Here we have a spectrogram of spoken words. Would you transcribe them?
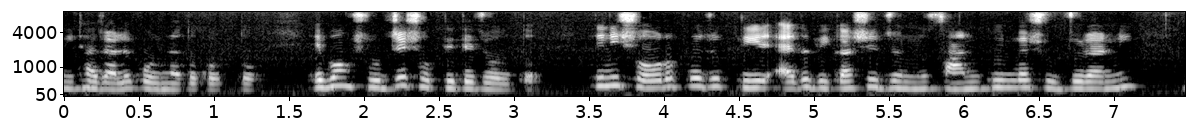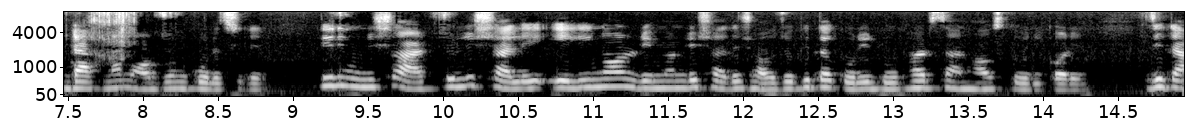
মিঠা জলে পরিণত করত এবং সূর্যের শক্তিতে চলত তিনি সৌর প্রযুক্তির এত বিকাশের জন্য সানকুইন বা সূর্যরানী ডাকনাম অর্জন করেছিলেন। তিনি উনিশশো আটচল্লিশ সালে এলিনর রেমন্ডের সাথে সহযোগিতা করে ডোভার সান হাউস তৈরি করেন, যেটা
